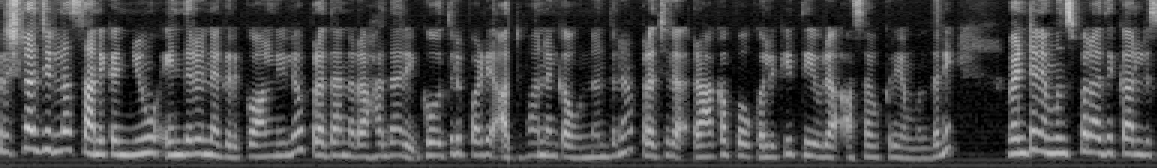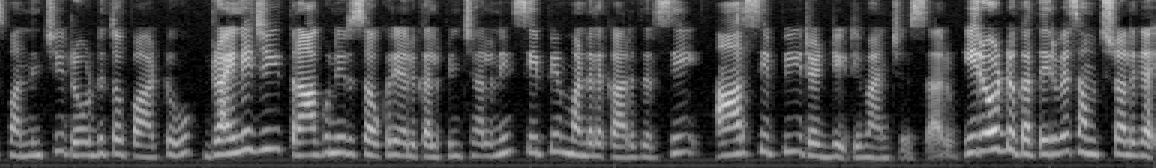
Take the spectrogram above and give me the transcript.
కృష్ణా జిల్లా స్థానిక న్యూ ఇందిరానగర్ కాలనీలో ప్రధాన రహదారి గోతులు పడి అధ్వానంగా ఉన్నందున ప్రజల రాకపోకలకి తీవ్ర అసౌకర్యం ఉందని వెంటనే మున్సిపల్ అధికారులు స్పందించి రోడ్డుతో పాటు డ్రైనేజీ త్రాగునీరు సౌకర్యాలు కల్పించాలని సిపిఎం మండల కార్యదర్శి ఆర్సీపీ రెడ్డి డిమాండ్ చేశారు. ఈ రోడ్డు గత ఇరవై సంవత్సరాలుగా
